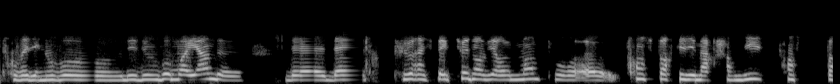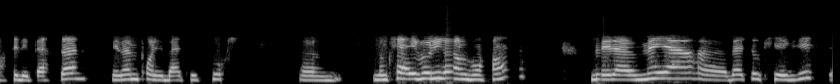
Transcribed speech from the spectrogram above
trouver des nouveaux des nouveaux moyens de d'être plus respectueux de l'environnement pour euh, transporter des marchandises, transporter des personnes et même pour les bateaux de course. Euh, donc ça évolue dans le bon sens, mais le meilleur euh, bateau qui existe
